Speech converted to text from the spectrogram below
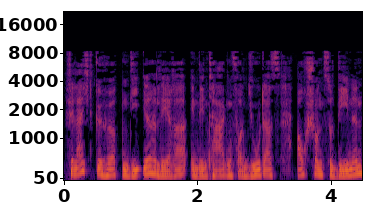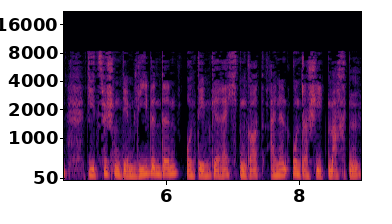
Vielleicht gehörten die Irrlehrer in den Tagen von Judas auch schon zu denen, die zwischen dem liebenden und dem gerechten Gott einen Unterschied machten.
